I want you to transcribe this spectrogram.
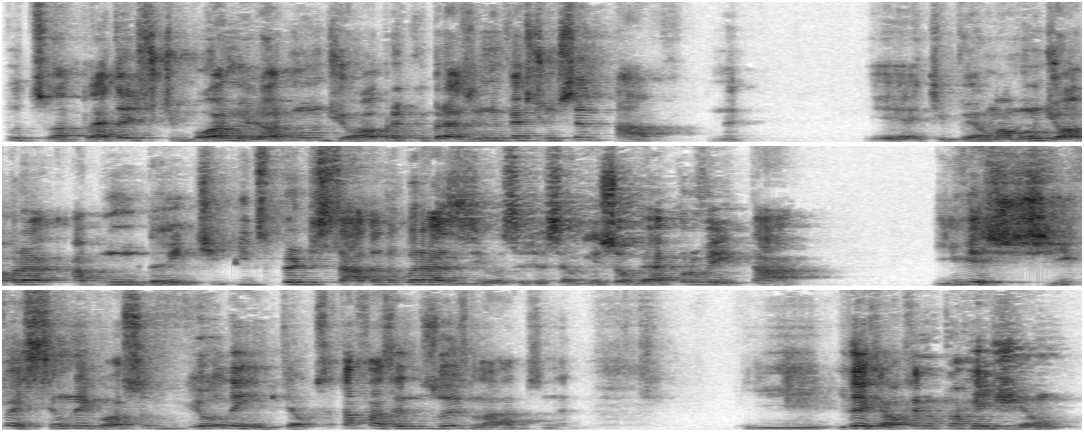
putz, o atleta de futebol é a melhor mão de obra que o Brasil não investe um centavo, né? E é, tipo, é uma mão de obra abundante e desperdiçada no Brasil, ou seja, se alguém souber aproveitar, investir vai ser um negócio violento. É o que você está fazendo dos dois lados, né? E, e, legal que é na tua região.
